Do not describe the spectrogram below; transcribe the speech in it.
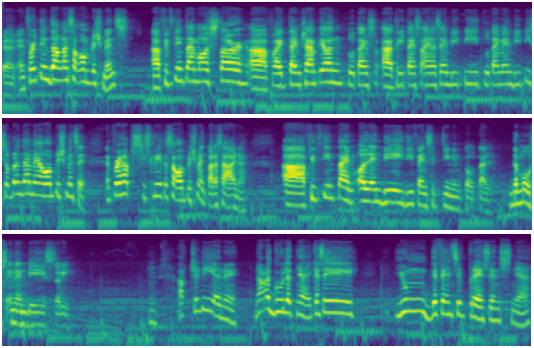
And for Tim Duncan's accomplishments, uh, 15-time All-Star, uh, 5-time champion, 2 times, uh, 3 times Finals MVP, 2-time MVP. Sobrang dami accomplishments eh. And perhaps his greatest accomplishment para sa akin ah, uh, 15-time All-NBA defensive team in total. The most in NBA history. Actually, ano eh, nakagulat nga eh kasi yung defensive presence niya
